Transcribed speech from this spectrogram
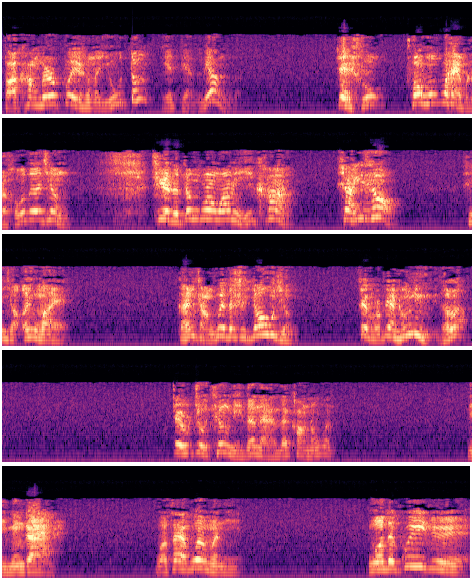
把炕边柜上的油灯也点亮了。这时候，窗户外边的侯德庆借着灯光往里一看，吓一跳。心想：“哎呦妈呀！赶掌柜的是妖精，这会儿变成女的了。”这时候就听李大奶奶在炕上问：“李明斋，我再问问你，我的规矩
